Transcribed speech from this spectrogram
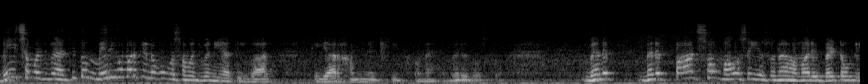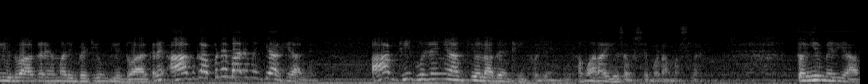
نہیں سمجھ میں آتی تو میری عمر کے لوگوں کو سمجھ میں نہیں آتی بات کہ یار ہم نے ٹھیک ہونا ہے۔ میرے دوستوں میں نے میں نے پانچ سو ماؤں سے یہ سنا ہماری بیٹوں کے لیے دعا کریں، ہماری بیٹیوں کے لیے دعا کریں۔ آپ کا اپنے بارے میں کیا خیال ہے؟ آپ ٹھیک ہو جائیں گے، آپ کی اولادیں ٹھیک ہو جائیں گی۔ ہمارا یہ سب سے بڑا مسئلہ ہے۔ تو یہ میری آپ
